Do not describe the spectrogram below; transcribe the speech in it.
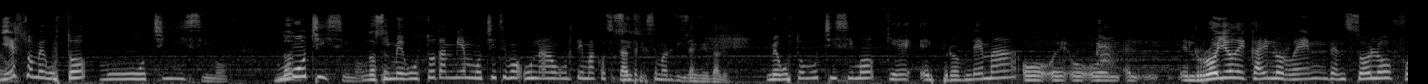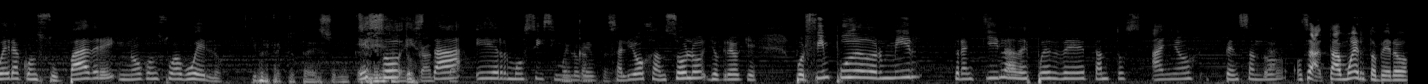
Y eso me gustó muchísimo. No- muchísimo. no sé- Y me gustó también muchísimo una última cosa Sí, que se me olvida. Dale. Me gustó muchísimo que el problema o, eh, o- o el, el- el rollo de Kylo Ren Ben Solo fuera con su padre y no con su abuelo. Qué perfecto está eso. Eso me está hermosísimo. Me lo que salió Han Solo, yo creo que por fin pude dormir tranquila después de tantos años pensando, o sea, está muerto, pero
